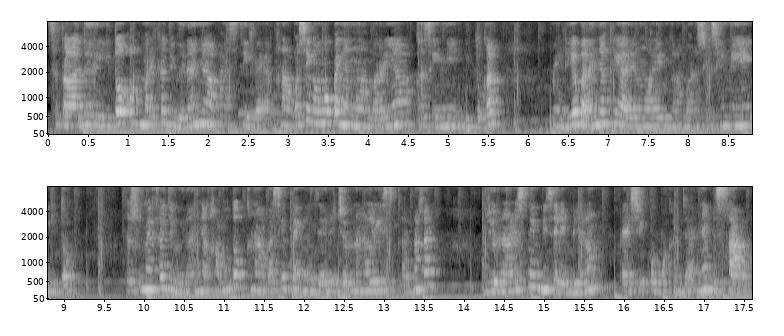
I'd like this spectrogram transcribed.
Setelah dari itu oh mereka juga nanya pasti kayak kenapa sih kamu pengen ngelamarnya ke sini? Gitu kan. Media banyak ya yang lain kenapa harus ke sini gitu. Terus mereka juga nanya kamu tuh kenapa sih pengen jadi jurnalis? Karena kan jurnalis nih bisa dibilang resiko pekerjaannya besar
